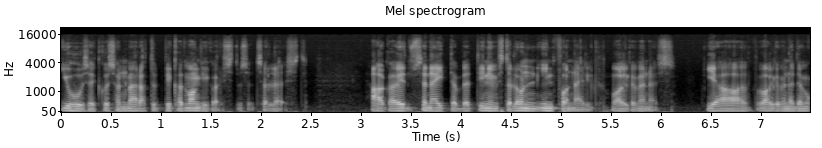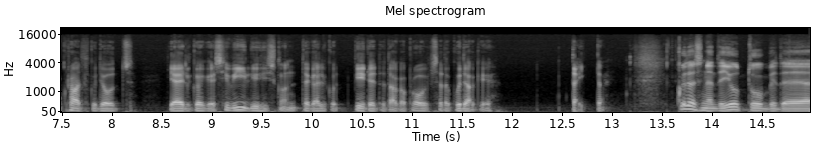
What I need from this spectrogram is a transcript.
juhuseid, kus on määratud pikad vangikaristused selle eest. aga see näitab, et inimestel on infonälg Valgevenes ja Valgevene demokraatlikud jõud ja eelkõige tsiviilühiskond tegelikult piiride taga proovib seda kuidagi kuidas nende Youtube'ide ja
